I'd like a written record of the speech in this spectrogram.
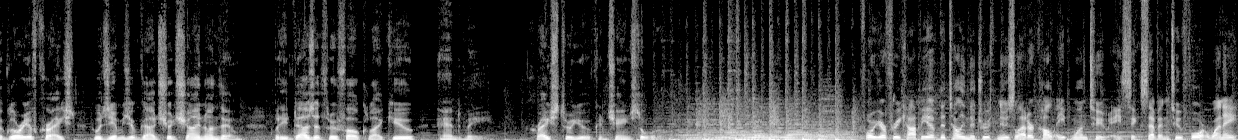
the glory of Christ, who is the image of God, should shine on them, but he does it through folk like you and me. Christ through you can change the world. For your free copy of the Telling the Truth newsletter, call 812-867-2418,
